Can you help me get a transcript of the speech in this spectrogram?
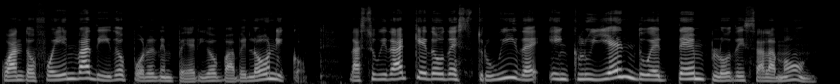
cuando fue invadido por el imperio babilónico. La ciudad quedó destruida, incluyendo el templo de Salomón.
